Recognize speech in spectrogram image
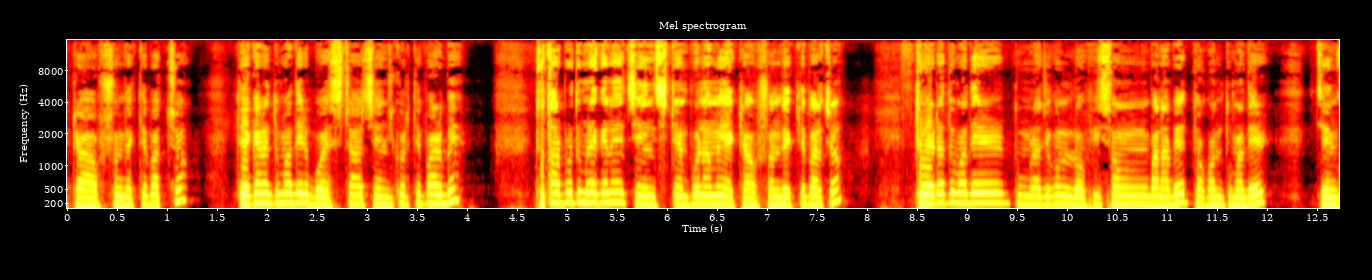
একটা অপশন দেখতে পাচ্ছ। তো এখানে তোমাদের বয়সটা চেঞ্জ করতে পারবে। তো তারপর তোমরা এখানে চেঞ্জ টেম্পো নামে একটা অপশন দেখতে পাচ্ছ তো এটা তোমাদের, তোমরা যখন লফি সং বানাবে, তখন তোমাদের চেঞ্জ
